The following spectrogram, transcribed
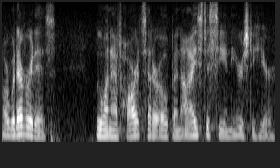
Or whatever it is. We want to have hearts that are open, eyes to see and ears to hear.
